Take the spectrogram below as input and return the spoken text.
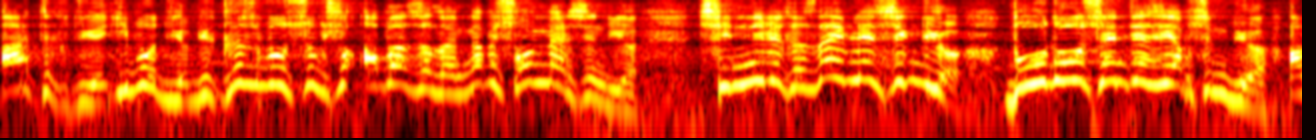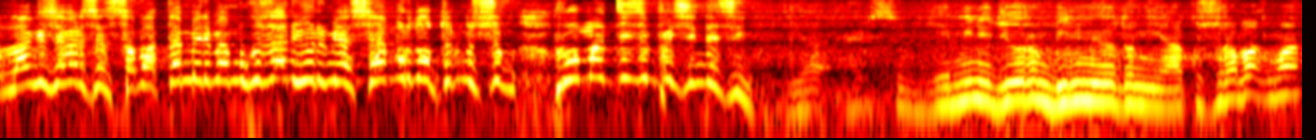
artık diyor İbo diyor bir kız bulsun şu abazalığına bir son versin diyor. Çinli bir kızla evlensin diyor. Doğu doğu sentezi yapsın diyor. Allah'ını seversen sabahtan beri ben bu kızı arıyorum ya. Sen burada oturmuşsun romantizm peşindesin. Ya Ersin yemin ediyorum bilmiyordum ya. Kusura bakma.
